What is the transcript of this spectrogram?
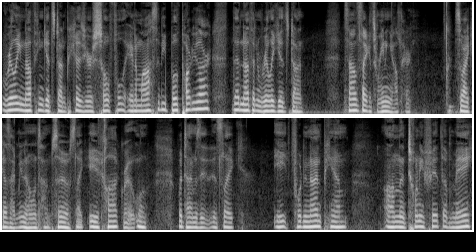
really nothing gets done because you're so full of animosity, both parties are, that nothing really gets done. It sounds like it's raining out there. So I guess I made it home time. So it's like 8 o'clock. Right? Well, what time is it? It's like 8.49 p.m. on the 25th of May.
